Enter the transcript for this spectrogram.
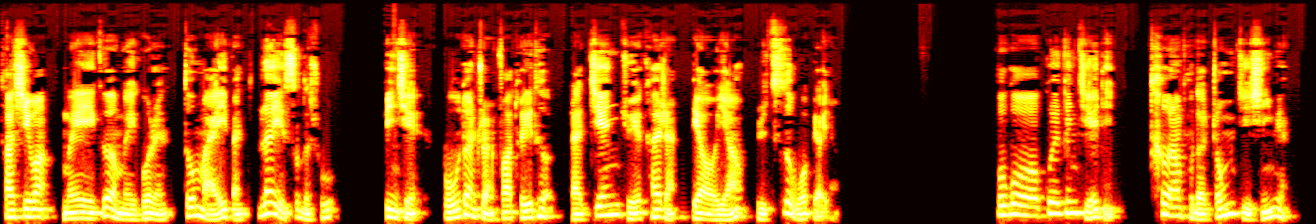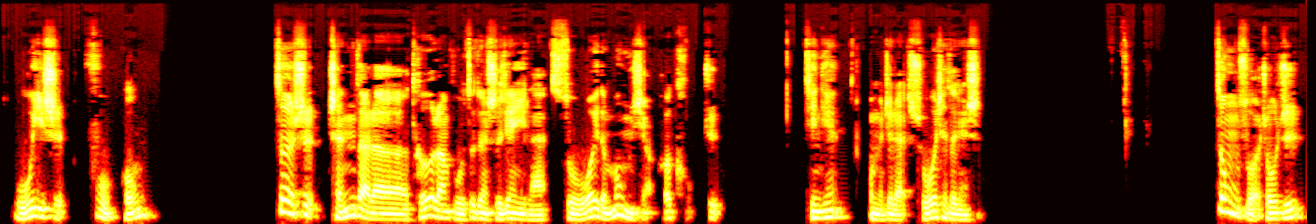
他希望每个美国人都买一本类似的书，并且不断转发推特来坚决开展表扬与自我表扬。不过归根结底，特朗普的终极心愿无疑是复工，这是承载了特朗普这段时间以来所谓的梦想和恐惧。今天我们就来说一下这件事。众所周知，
